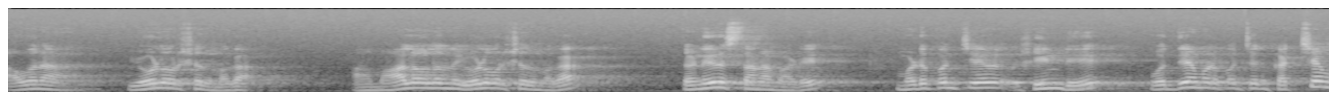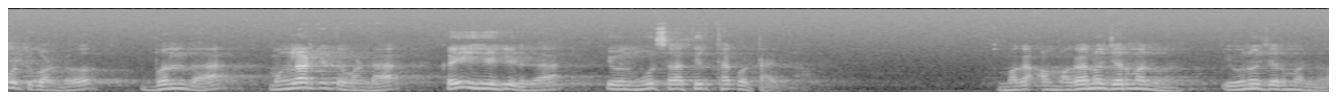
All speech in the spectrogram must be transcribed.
ಅವನ ಏಳು ವರ್ಷದ ಮಗ. ಆ ಮಾಲೋಲನ ಏಳು ವರ್ಷದ ಮಗ ತಣ್ಣೀರು ಸ್ನಾನ ಮಾಡಿ, ಮಡುಪಂಚೆ ಹಿಂಡಿ ಒದ್ದೆ ಮಡುಪಂಚೆನ ಕಚ್ಚೆ ಉಟ್ಕೊಂಡು ಬಂದ, ಮಂಗಳಾರತಿ ತಗೊಂಡ, ಕೈ ಹೀಗೆ ಹಿಡ್ದ, ಇವನು ಮೂರು ಸಲ ತೀರ್ಥ ಕೊಟ್ಟ ಇವನು ಮಗ, ಆ ಮಗನೂ ಜರ್ಮನ್ನು ಇವನು ಜರ್ಮನ್ನು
